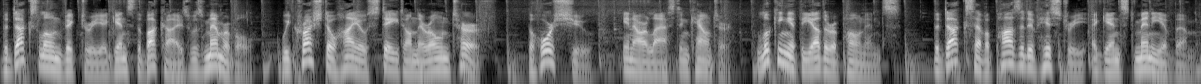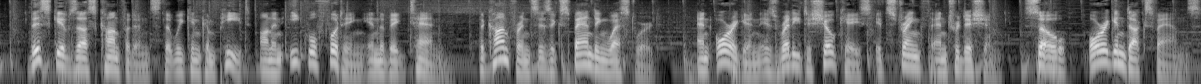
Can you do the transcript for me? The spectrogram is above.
the Ducks' lone victory against the Buckeyes was memorable. We crushed Ohio State on their own turf, the Horseshoe, in our last encounter. Looking at the other opponents, the Ducks have a positive history against many of them. This gives us confidence that we can compete on an equal footing in the Big Ten. The conference is expanding westward, and Oregon is ready to showcase its strength and tradition. So, Oregon Ducks fans,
